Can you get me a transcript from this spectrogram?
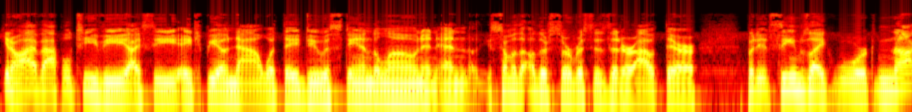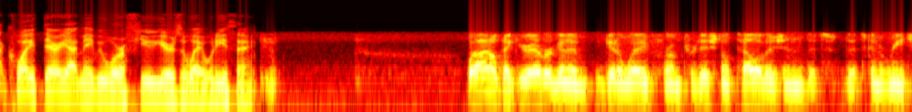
you know, I have Apple TV. I see HBO now. What they do is standalone, and and some of the other services that are out there. But it seems like we're not quite there yet. Maybe we're a few years away. What do you think? Well, I don't think you're ever going to get away from traditional television. That's that's going to reach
